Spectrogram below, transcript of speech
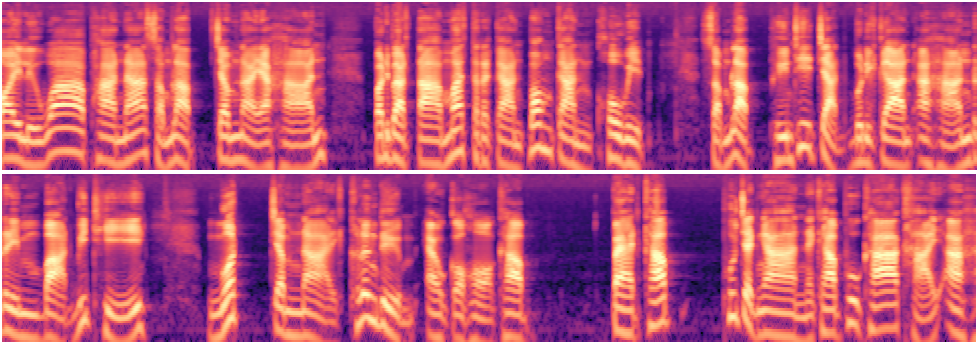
อยหรือว่าพาหนะสำหรับจำหน่ายอาหาร ปฏิบัติตามมาตรการป้องกันโควิดสำหรับพื้นที่จัดบริการอาหารริมบาทวิถี งด จำหน่ายเครื่องดื่มแอลกอฮอล์ครับ 8 ครับ ผู้จัดงานนะครับผู้ค้าขายอาห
